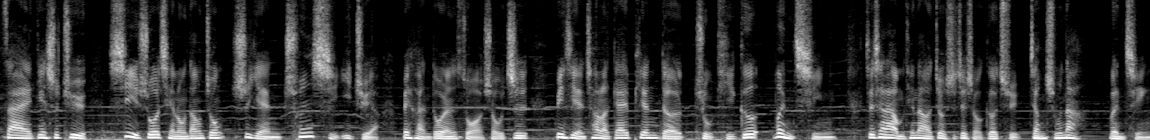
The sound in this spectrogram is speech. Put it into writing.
在电视剧《戏说乾隆》当中饰演春喜一角，被很多人所熟知，并且演唱了该片的主题歌《问情》。接下来我们听到的就是这首歌曲《江淑娜《问情》。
